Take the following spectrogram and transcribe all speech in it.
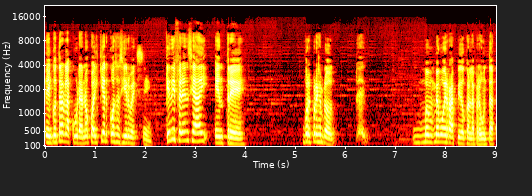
encontrar la cura, ¿no? Cualquier cosa sirve. Sí. ¿Qué diferencia hay entre, por, por ejemplo, eh, me voy rápido con la pregunta,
